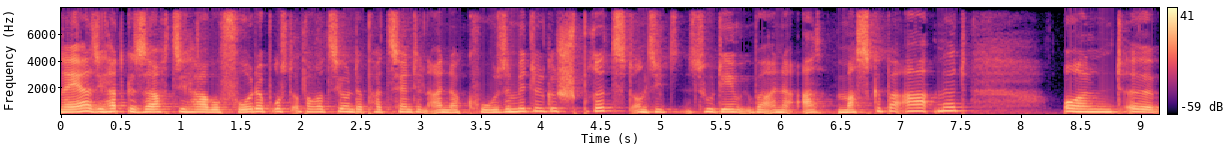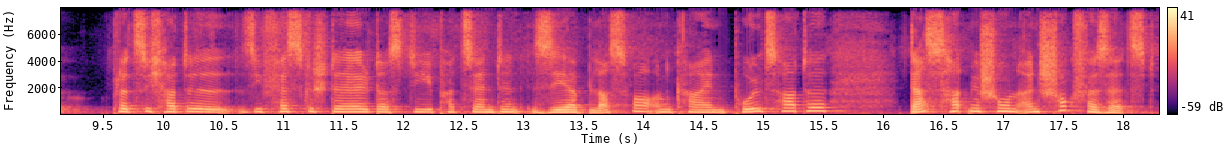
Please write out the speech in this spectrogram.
Naja, sie hat gesagt, sie habe vor der Brustoperation der Patientin ein Narkosemittel gespritzt und sie zudem über eine Maske beatmet. Und äh, plötzlich hatte sie festgestellt, dass die Patientin sehr blass war und keinen Puls hatte. Das hat mir schon einen Schock versetzt,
